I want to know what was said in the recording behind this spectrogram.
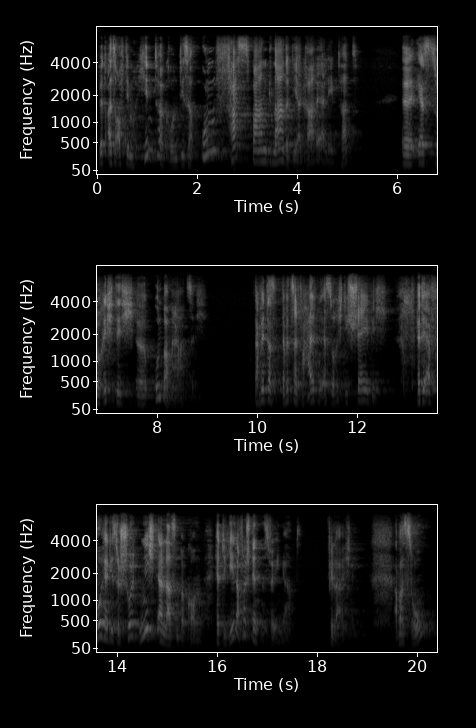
wird also auf dem Hintergrund dieser unfassbaren Gnade, die er gerade erlebt hat, äh, erst so richtig äh, unbarmherzig. Da wird, das, da wird sein Verhalten erst so richtig schäbig. Hätte er vorher diese Schuld nicht erlassen bekommen, hätte jeder Verständnis für ihn gehabt. Vielleicht. Aber so?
